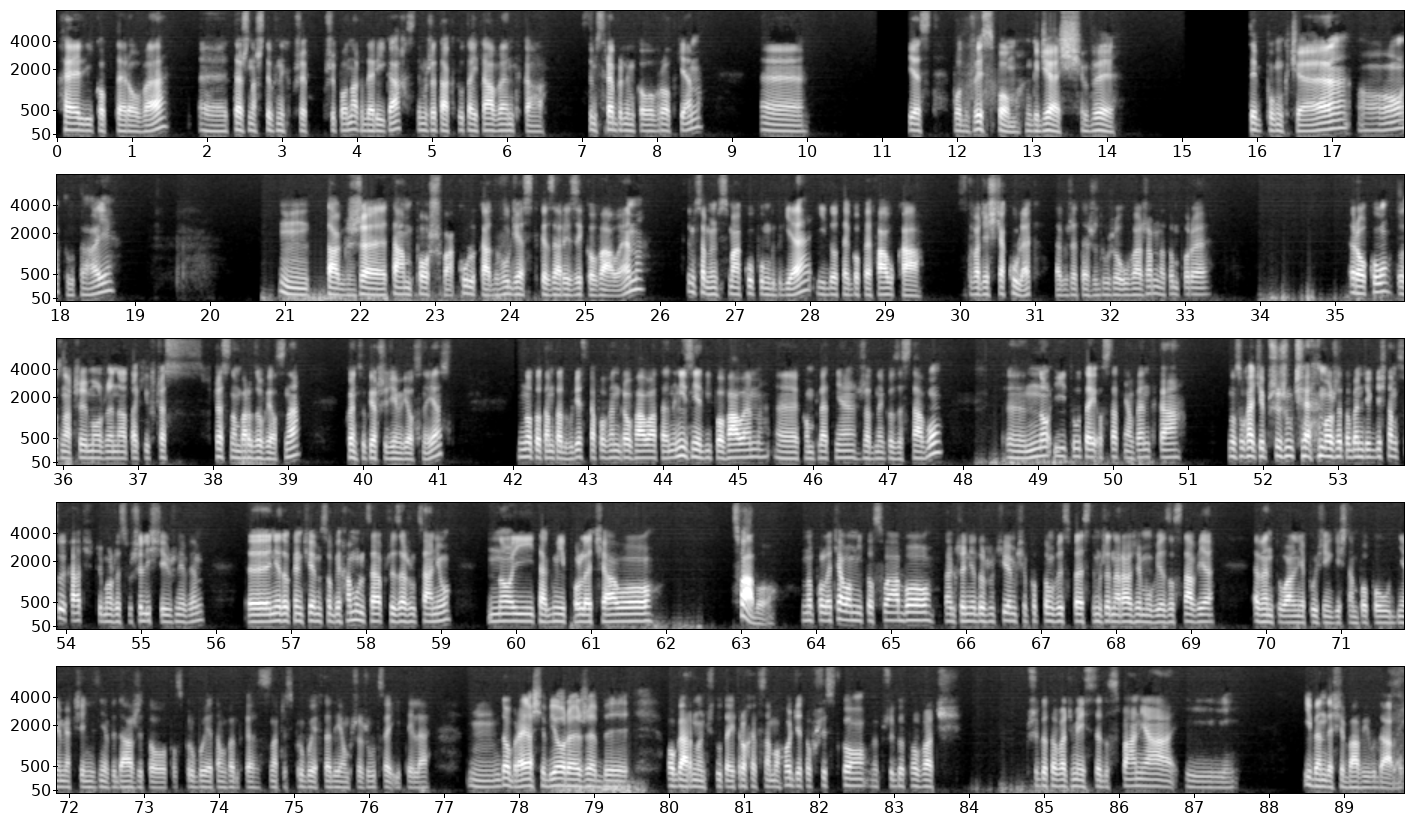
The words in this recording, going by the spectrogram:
helikopterowe, e, też na sztywnych przy, przyponach, derigach, z tym, że tak, tutaj ta wędka z tym srebrnym kołowrotkiem e, jest pod wyspą gdzieś w tym punkcie, o tutaj, Mm, Także tam poszła kulka dwudziestkę zaryzykowałem. Tym samym smaku punkt G i do tego PV-ka z 20 kulek, także też dużo uważam na tą porę roku, to znaczy może na taki wczes, wczesną bardzo wiosnę, w końcu pierwszy dzień wiosny jest. No to tam ta 20 powędrowała, ten nic nie dipowałem e, kompletnie, żadnego zestawu. Y, No i tutaj ostatnia wędka. No słuchajcie, przy rzucie może to będzie gdzieś tam słychać, czy może słyszeliście, już nie wiem. Y, Nie dokręciłem sobie hamulca przy zarzucaniu. No i tak mi poleciało słabo. No poleciało mi to słabo, także nie dorzuciłem się pod tą wyspę, z tym, że na razie mówię, zostawię. Ewentualnie później gdzieś tam popołudniem, jak się nic nie wydarzy, to, to spróbuję tą wędkę, znaczy spróbuję wtedy ją przerzucę i tyle. Mm, Dobra, ja się biorę, żeby ogarnąć tutaj trochę w samochodzie to wszystko, przygotować, przygotować miejsce do spania i, i będę się bawił dalej.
